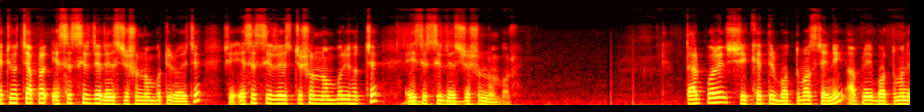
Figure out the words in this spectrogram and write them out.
এটি হচ্ছে আপনার এসএসসির যে রেজিস্ট্রেশন নম্বরটি রয়েছে, সেই এসএসসির রেজিস্ট্রেশন নম্বরই হচ্ছে এইচএসসির রেজিস্ট্রেশন নম্বর তারপরে শিক্ষার্থীর বর্তমান শ্রেণি, আপনি বর্তমানে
